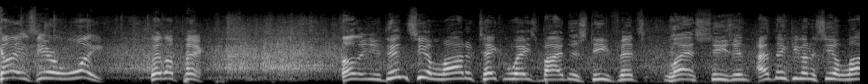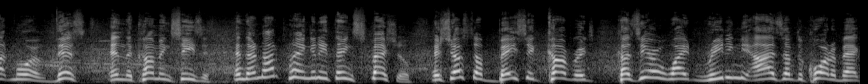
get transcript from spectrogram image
Kyzir White with a pick. Well, you didn't see a lot of takeaways by this defense last season. I think you're going to see a lot more of this in the coming season. And they're not playing anything special. It's just a basic coverage. Kyzir White, reading the eyes of the quarterback,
